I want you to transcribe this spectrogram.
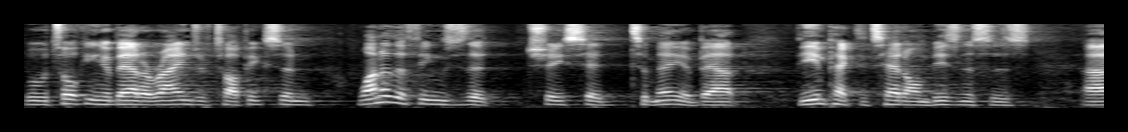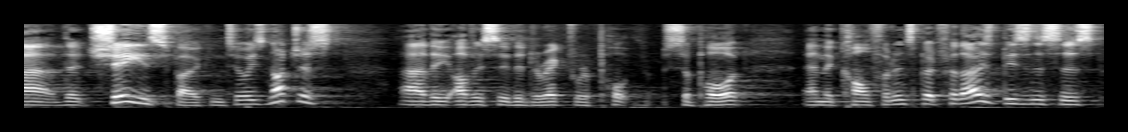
we were talking about a range of topics. And one of the things that she said to me about the impact it's had on businesses uh, that she has spoken to is not just uh, the, obviously the direct report, support and the confidence. But for those businesses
